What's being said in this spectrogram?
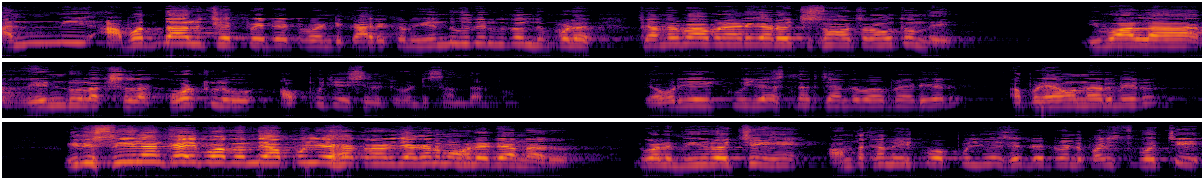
అన్ని అబద్ధాలు చెప్పేటటువంటి కార్యక్రమం ఎందుకు తిరుగుతుంది? ఇప్పుడు చంద్రబాబు నాయుడు గారు వచ్చి సంవత్సరం అవుతుంది. ఇవాళ రెండు లక్షల కోట్లు అప్పు చేసినటువంటి సందర్భం. ఎవరు ఎక్కువ చేస్తున్నారు చంద్రబాబు నాయుడు గారు? అప్పుడు ఏమన్నారు మీరు? ఇది శ్రీలంక అయిపోతుంది అప్పులు చేసేస్తున్నాడు జగన్మోహన్ రెడ్డి అన్నారు. ఇవాళ మీరు వచ్చి అంతకన్నా ఎక్కువ అప్పులు చేసేటటువంటి పరిస్థితి వచ్చి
